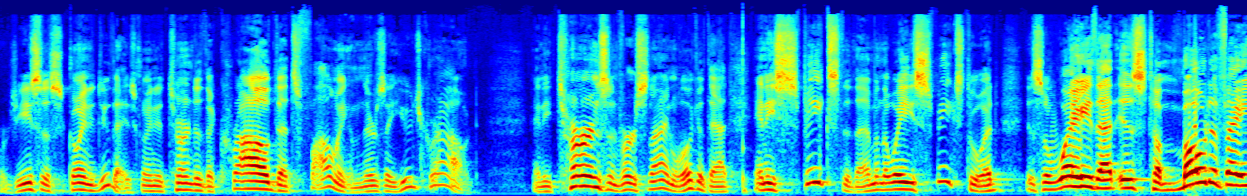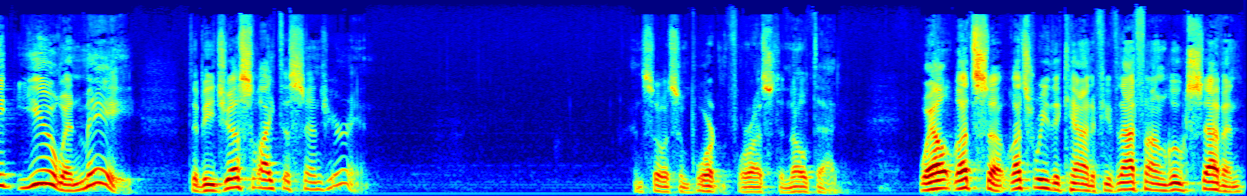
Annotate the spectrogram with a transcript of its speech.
For Jesus is going to do that. He's going to turn to the crowd that's following him. There's a huge crowd. And he turns in verse 9, we'll look at that, and he speaks to them. And the way he speaks to it is a way that is to motivate you and me to be just like the centurion. And so it's important for us to note that. Well, let's, uh, let's read the account. If you've not found Luke 7,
